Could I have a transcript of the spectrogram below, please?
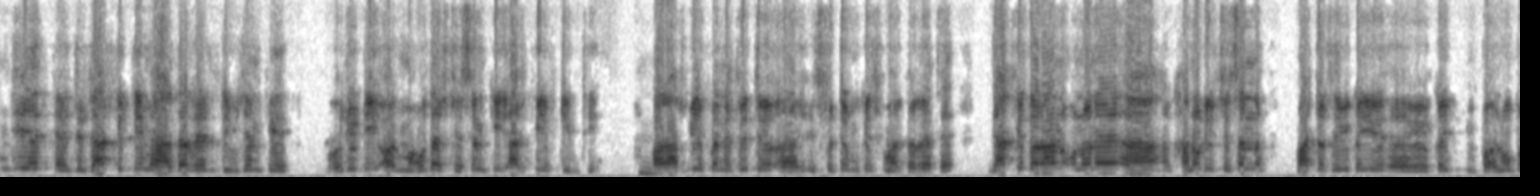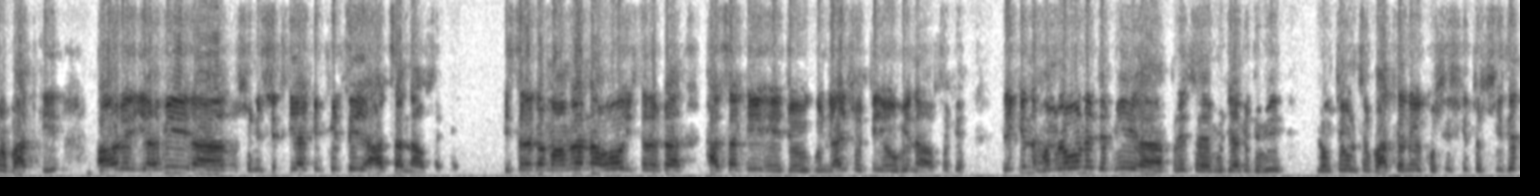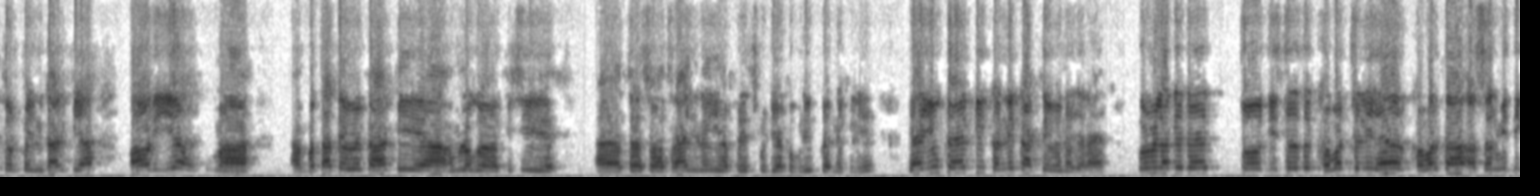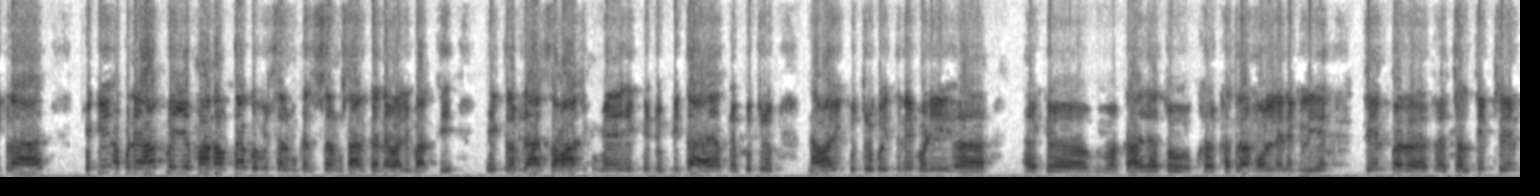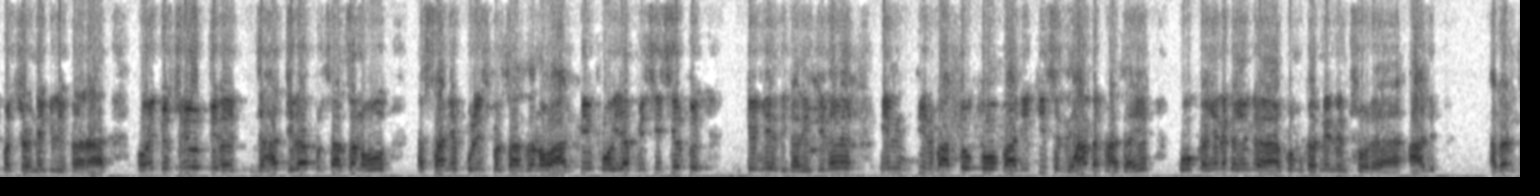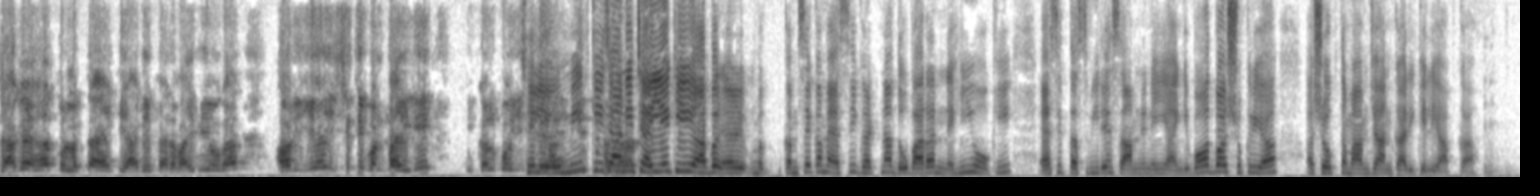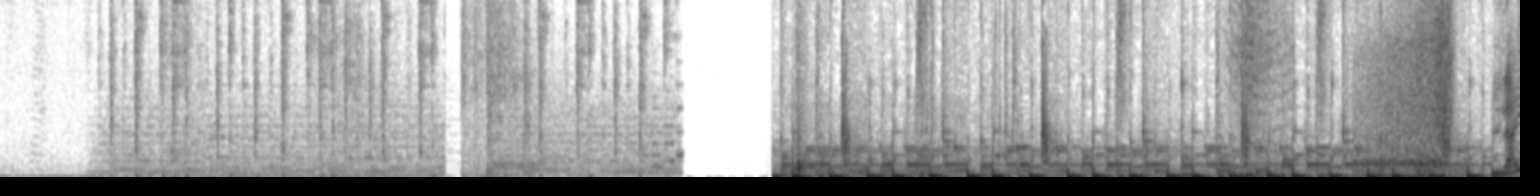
जी जो जाँच की टीम है आदर रेल डिवीज़न के भोजूडी और महोदा स्टेशन की आरपीएफ टीम थी। हम्म। और आरपीएफ का नेतृत्व इंस्पेक्टर मुकेश कुमार कर रहे थे। जाँच के दौरान उन्होंने खानोडी स्टेशन मास्टर से भी कई कई पहलुओं पर बात की और यह भी सुनिश्चित किया कि फिर से यह हादसा ना हो सके। इस तरह का मामला ना हो, इस तरह का हादसा की जो गुंजाइश होती है, वो भी ना हो सके। लेकिन हम लोगों ने जब भी प्रेस मीडिया के जो भी लोग थे, उनसे बात करने की कोशिश की तो सीधे तौर पर इनकार किया और यह बताते हुए कहा कि हम लोग किसी तरह से ऑथराइज नहीं है प्रेस मीडिया को ब्रीफ करने के लिए। या यूँ कहे कि कन्नी काटते हुए नज़र आए। कुल मिला के तो जिस तरह से खबर चली है और खबर का असर भी दिख रहा है, क्योंकि अपने आप में ये मानवता को भी शर्म शर्मसार करने वाली बात थी। एक तरफ़ जहाँ समाज में एक जो पिता है, अपने पुत्र, नाबालिग पुत्र को इतनी बड़ी एक, कहा जाए तो खतरा मोल लेने के लिए ट्रेन पर, चलती ट्रेन पर चढ़ने के लिए कह रहा है। वहीं दूसरी ओर जहाँ जिला प्रशासन हो, स्थानीय पुलिस प्रशासन हो, आरपीएफ हो या बीसीसीएल के भी अधिकारी, जिन्होंने इन इन बातों को बारीकी से ध्यान रखना चाहिए। वो कहीं ना कहीं कुंभकर्णी नींद सो रहे हैं। आज अगर जागे हैं तो लगता है कि आगे कार्रवाई भी होगा और यह स्थिति बन पाएगी कि कल को चलिए उम्मीद की जानी चाहिए कि अब कम से कम ऐसी घटना दोबारा नहीं होगी ऐसी तस्वीरें सामने नहीं आएँगी। बहुत बहुत शुक्रिया अशोक तमाम जानकारी के लिए आपका।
